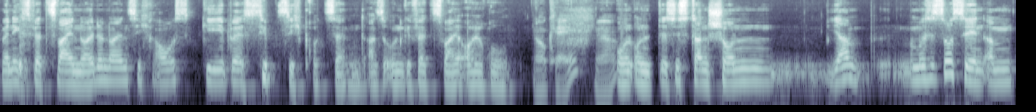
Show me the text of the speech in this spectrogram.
Wenn ich es für 2,99 rausgebe, 70 Prozent, also ungefähr 2 Euro. Okay, ja. Und, und das ist dann schon, ja, man muss es so sehen, ähm,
